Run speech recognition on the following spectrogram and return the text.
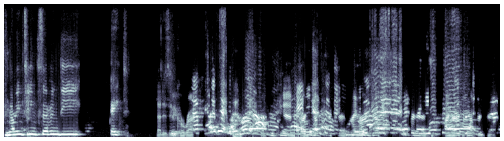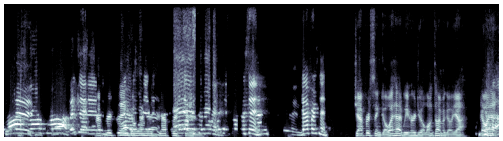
1978. That is incorrect. Jefferson. Jefferson. I heard Jefferson. I heard Jefferson. Jefferson. Jefferson, go ahead, Jefferson. Jefferson. Jefferson. Jefferson, go ahead. We heard you a long time ago. Yeah, go ahead.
